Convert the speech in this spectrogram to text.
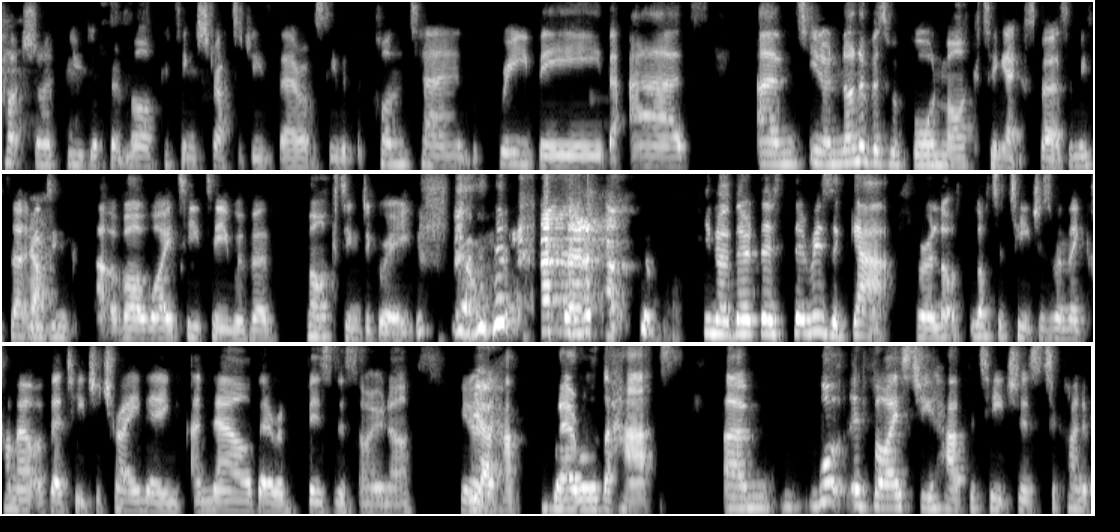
touched on a few different marketing strategies there, obviously with the content, the freebie, the ads. And, you know, none of us were born marketing experts, and we certainly no. didn't come out of our YTT with a marketing degree. No. you know, there, there's, there is a gap for a lot, lot of teachers when they come out of their teacher training and now they're a business owner. You know, yeah. they have to wear all the hats um, what advice do you have for teachers to kind of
